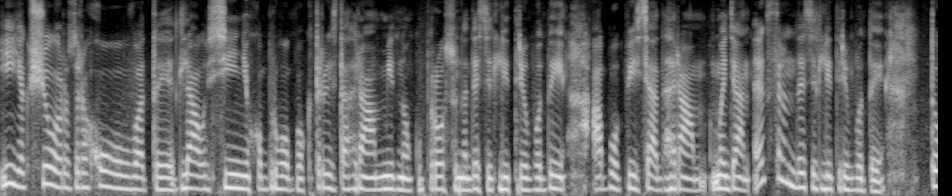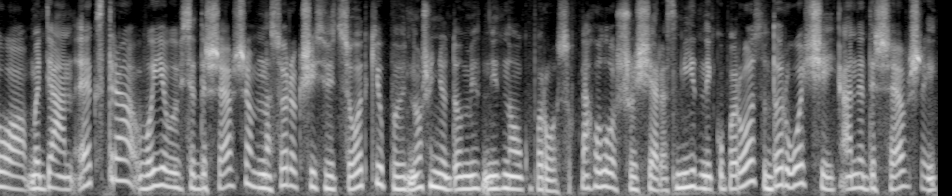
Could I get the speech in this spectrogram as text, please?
І якщо розраховувати для осінніх обробок 300 грам мідного купросу на 10 літрів води або 50 грам медян екстра на 10 літрів води, то медян екстра виявився дешевшим на 46% по відношенню до мідного куперозу. Наголошую ще раз: мідний купероз дорожчий, а не дешевший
